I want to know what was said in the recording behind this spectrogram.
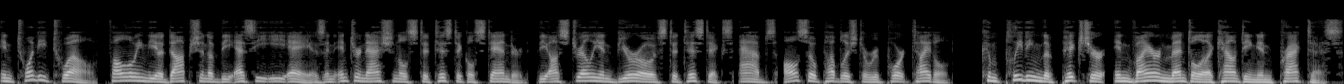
In 2012, following the adoption of the SEEA as an international statistical standard, the Australian Bureau of Statistics also published a report titled, "'Completing the Picture – Environmental Accounting in Practice'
